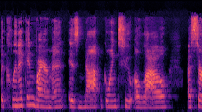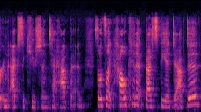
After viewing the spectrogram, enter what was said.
the clinic environment is not going to allow a certain execution to happen. So it's like, how can it best be adapted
